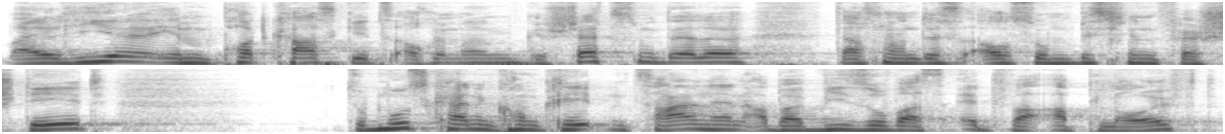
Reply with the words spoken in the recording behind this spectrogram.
Weil hier im Podcast geht es auch immer um Geschäftsmodelle, dass man das auch so ein bisschen versteht. Du musst keine konkreten Zahlen nennen, aber wie sowas etwa abläuft.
